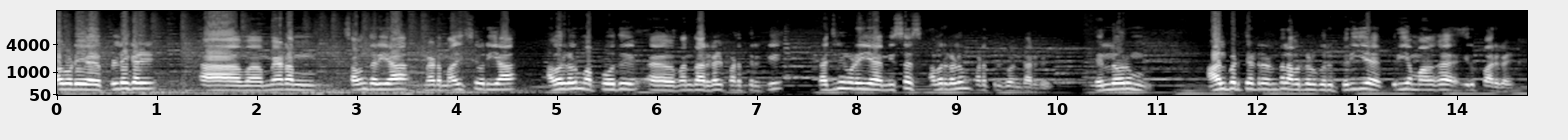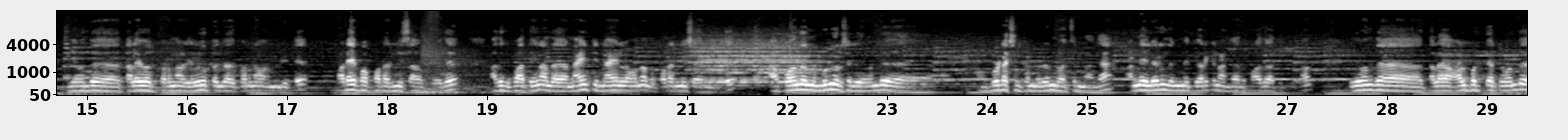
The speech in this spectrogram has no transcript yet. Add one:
அவருடைய பிள்ளைகள் மேடம் சௌந்தர்யா மேடம் ஐஸ்வர்யா அவர்களும் அப்போது வந்தார்கள் படத்திற்கு. ரஜினியுடைய மிஸ்ஸஸ் அவர்களும் படத்திற்கு வந்தார்கள். எல்லோரும் ஆல்பர்ட் தியேட்டர் இருந்தால் அவர்களுக்கு ஒரு பெரிய பிரியமாக இருப்பார்கள். இங்கே வந்து தலைவர் பிறநாள் எழுபத்தஞ்சாவது பிறநாள் முன்னிட்டு படையப்பா படம் ரிலீஸ் ஆக போகுது. அதுக்கு பார்த்தீங்கன்னா அந்த நைன்டி நைனில் வந்து அந்த படம் ரிலீஸ் ஆகிருக்கு அப்போ வந்து அந்த முருகர் சிலையை வந்து ப்ரொடக்ஷன் கம்பெனிலேருந்து வச்சுருந்தாங்க. அன்னையிலேருந்து இன்னைக்கு வரைக்கும் நாங்கள் அதை பாதுகாத்துட்டு இருக்கோம். இது வந்து தலை ஆல்பர்ட் தேட்டர் வந்து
